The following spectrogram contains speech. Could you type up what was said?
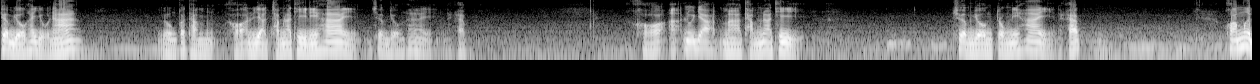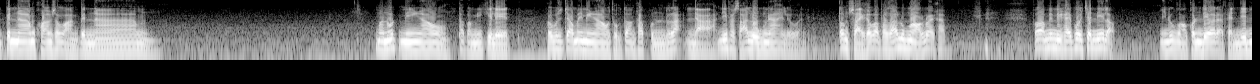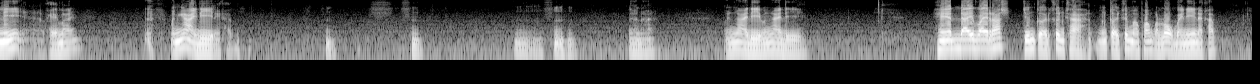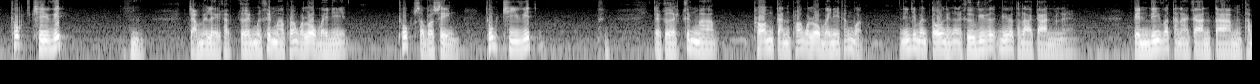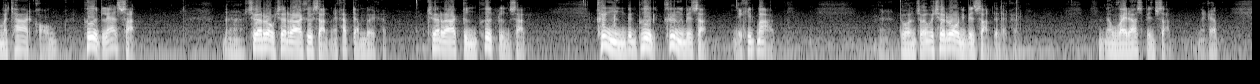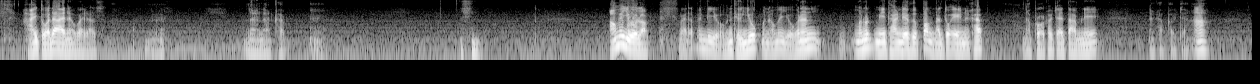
เชื่อมโยงให้อยู่นะลุงก็ทำขออนุญาตทำหน้าที่นี้ให้ เชื่อมโยงให้นะครับ ขออนุญาตมาทำหน้าที่ เชื่อมโยงตรงนี้ให้นะครับ ความมืดเป็นนาม ความสว่างเป็นนาม มนุษย์มีเงาเท่ากับมีกิเลส พระพุทธเจ้าไม่มีเงาถูกต้องครับคุณระดา นี่ภาษาลุงนะให้รู้ว่านี่ต้องใส่ครับว่าภาษาลุงงอกด้วยครับ เพราะไม่มีใครพูดเช่นนี้หรอก มีลุงงอกคนเดียวแหละแผ่นดินนี้โอเคไหมมันง่ายดีนะครับเนั่นนะ มันง่ายดีมันง่ายดี เหตุใดไวรัสจึงเกิดขึ้นค่ะ มันเกิดขึ้นมาพร้อมกับโลกใบนี้นะครับ ทุกชีวิตจำไว้เลยครับ เกิดมาขึ้นมาพร้อมกับโลกใบนี้ ทุกสรรพสิ่ง ทุกชีวิต จะเกิดขึ้นมาพร้อมกันพร้อมกับโลกใบนี้ทั้งหมด นี่ที่มันโตถึงขนาดคือวิววิวัฒนาการมันนะเป็นวิวัฒนาการตามธรรมชาติของพืชและสัตว์นะเชื้อโรคเชื้อราคือสัตว์นะครับจำด้วยครับ เชื้อรากึ่งพืชกึ่งสัตว์ ครึ่งหนึ่งเป็นพืช ครึ่งหนึ่งเป็นสัตว์ อย่าคิดมากตัวส่วนว่าเชื้อโรคนี่เป็นสัตว์เลยนะครับนะไวรัสเป็นสัตว์นะครับ หายตัวได้นะไวรัสนะนะครับ เอาไม่อยู่หรอกไวรัสไม่มีอยู่มันถึงยุคมันเอาไม่อยู่เพราะนั้น มนุษย์มีทางเดียวคือป้องกันตัวเองนะครับนะโปรดเข้าใจตามนี้นะครับ เข้าใจอะ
